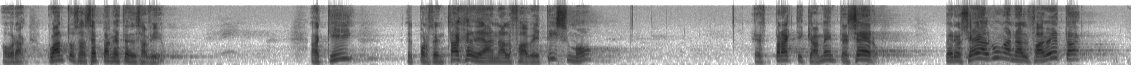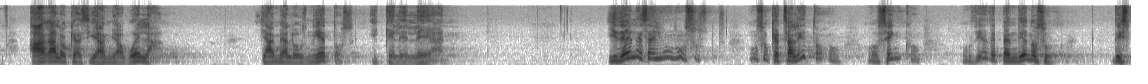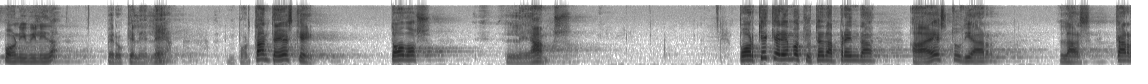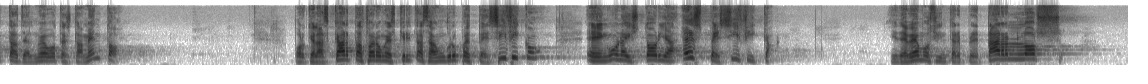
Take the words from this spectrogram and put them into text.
Ahora, ¿cuántos aceptan este desafío? Aquí el porcentaje de analfabetismo es prácticamente cero. Pero si hay algún analfabeta, haga lo que hacía mi abuela. Llame a los nietos y que le lean. Y denles ahí un, un, su quetzalito o, cinco o diez, dependiendo su disponibilidad, pero que le lean. Lo importante es que todos leamos. ¿Por qué queremos que usted aprenda a estudiar las cartas del Nuevo Testamento? Porque las cartas fueron escritas a un grupo específico en una historia específica y debemos interpretarlos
